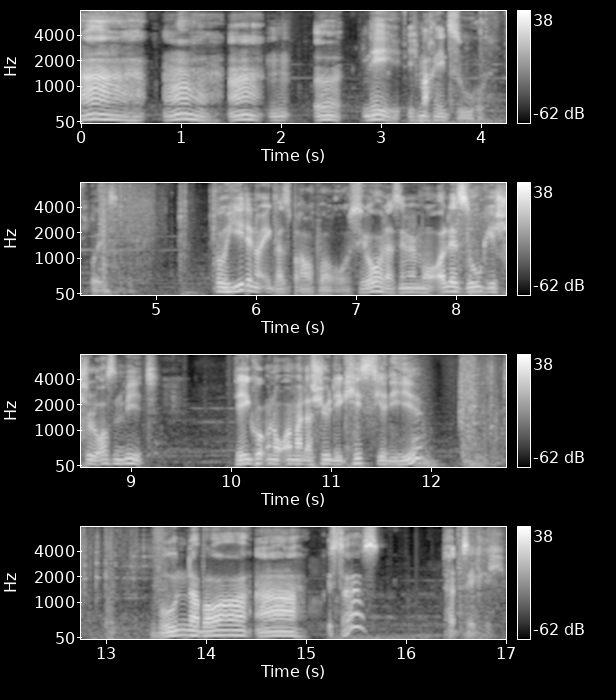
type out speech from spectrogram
Ah, ah, ah, äh, nee, ich mache ihn zu. Holz. So, hier denn noch irgendwas Brauchbares? Jo, das nehmen wir mal alles so geschlossen mit. Den gucken wir noch einmal das schöne Kistchen hier. Wunderbar. Ah, ist das? Tatsächlich.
